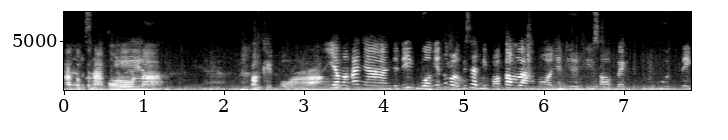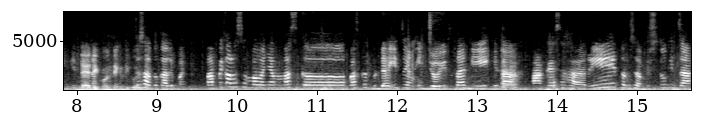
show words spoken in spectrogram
atau kena sakit. corona Ya. dipakai orang Iya makanya, jadi buangnya tuh kalau bisa dipotong lah, pokoknya di, disobek, digunting gitu. dia Nah, digunting itu digunting satu kali pakai. Tapi kalau seumpamanya masker masker bedah itu yang hijau itu tadi kita Ya. pakai sehari, terus habis itu kita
